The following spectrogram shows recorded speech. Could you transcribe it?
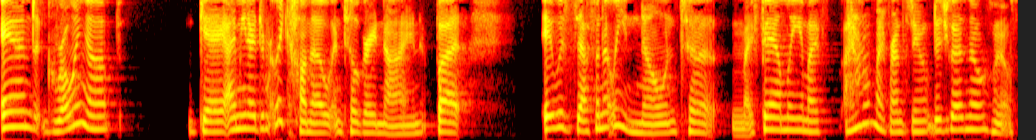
And growing up gay, I mean, I didn't really come out until grade nine, but it was definitely known to my family, my I don't know if my friends knew. Did you guys know? Who knows?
